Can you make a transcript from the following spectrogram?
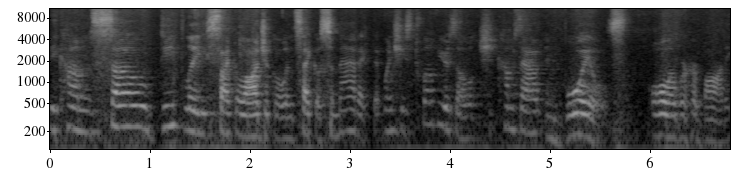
becomes so deeply psychological and psychosomatic that when she's 12 years old, she comes out in boils all over her body.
